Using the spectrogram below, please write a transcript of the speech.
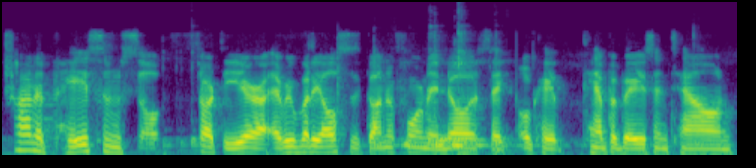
trying to pace themselves to start the year. Everybody else is gunning for them. They know it's like, okay, Tampa Bay's in town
